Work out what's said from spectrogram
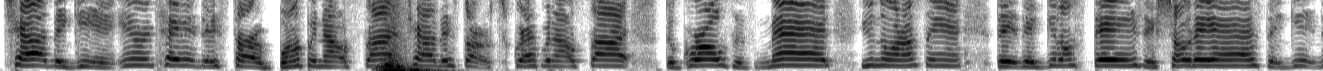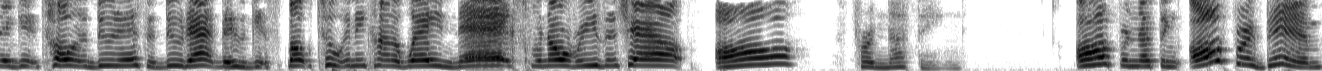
Child, they getting irritated. They start bumping outside. Child, they start scrapping outside. The girls is mad. You know what I'm saying? They they get on stage, they show their ass, they get they get told to do this, to do that, they get spoke to any kind of way, next for no reason, child. All for nothing. All for nothing. All for them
